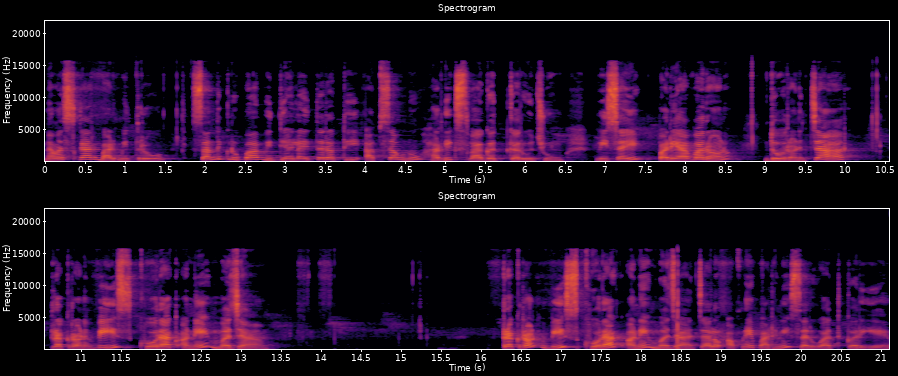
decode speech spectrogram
નમસ્કાર બાળમિત્રો. સંત કૃપા વિદ્યાલય તરફથી આપ સૌનું હાર્દિક સ્વાગત કરું છું. વિષય પર્યાવરણ, ધોરણ ચાર, પ્રકરણ વીસ, ખોરાક અને મજા. પ્રકરણ વીસ, ખોરાક અને મજા. ચાલો આપણે પાઠની શરૂઆત કરીએ.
